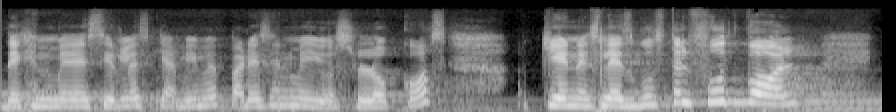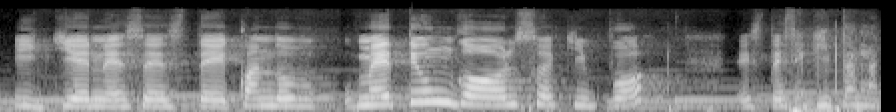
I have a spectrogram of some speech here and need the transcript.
déjenme decirles que a mí me parecen medios locos quienes les gusta el fútbol y quienes este, cuando mete un gol su equipo, este, se quitan la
